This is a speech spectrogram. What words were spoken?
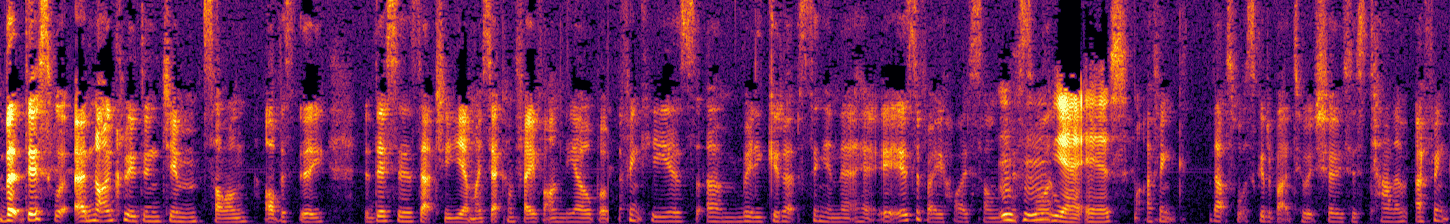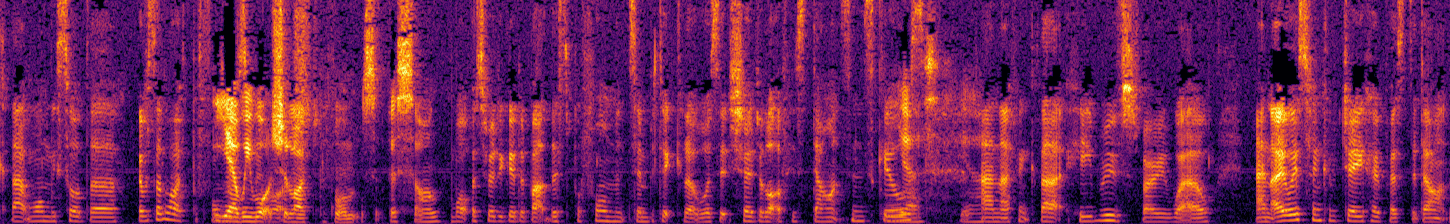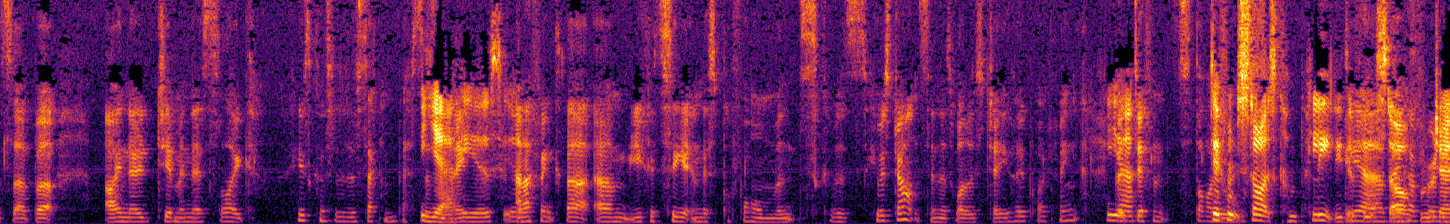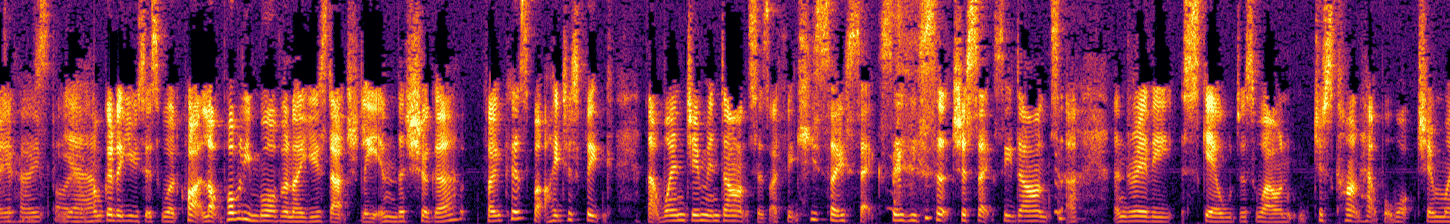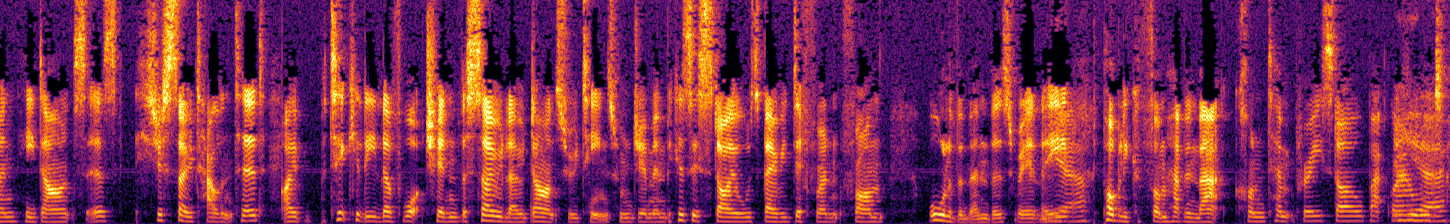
but this, uh, not including Jin's song, obviously, this is actually, yeah, my second favourite on the album. I think he is um, really good at singing it. It is a very high song, this Mhm, one. Yeah, it is. I think that's what's good about it too. It shows his talent. I think that when we saw the, it was a live performance. Yeah, we watched a live performance of this song. What was really good about this performance in particular was it showed a lot of his dancing skills, Yes, yeah. and I think that he moves very well. And I always think of J Hope as the dancer, but I know Jimin is like he's considered the second best. Yeah, he? he is. Yeah. And I think that um, you could see it in this performance because he was dancing as well as J Hope. I think, yeah. but different styles. different styles, completely different Yeah, style from really J Hope. Yeah, I'm going to use this word quite a lot, probably more than I used actually in the Suga focus. But I just think that when Jimin dances, I think he's so sexy. He's such a sexy dancer and really skilled as well. And just can't help but watch him when he dances. He's just so talented. I particularly love watching the solo dance routines from Jimin because his style is very different from all of the members really Yeah. probably from having that contemporary style background Yeah.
